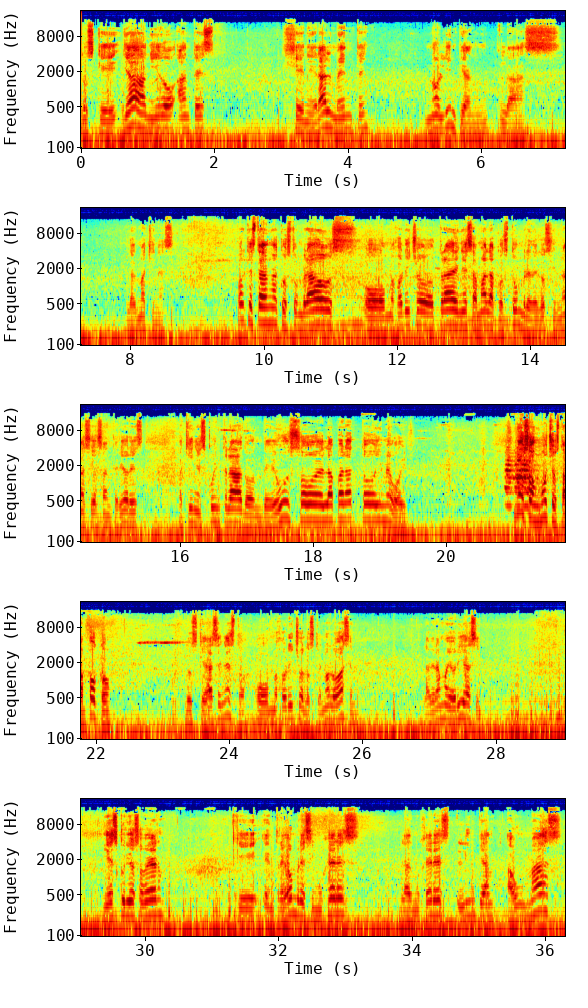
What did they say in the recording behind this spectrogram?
Los que ya han ido antes generalmente no limpian las, las máquinas. Porque están acostumbrados o mejor dicho traen esa mala costumbre de los gimnasios anteriores aquí en Escuintla donde uso el aparato y me voy. No son muchos tampoco los que hacen esto o mejor dicho los que no lo hacen. La gran mayoría sí. Y es curioso ver que entre hombres y mujeres las mujeres limpian aún más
